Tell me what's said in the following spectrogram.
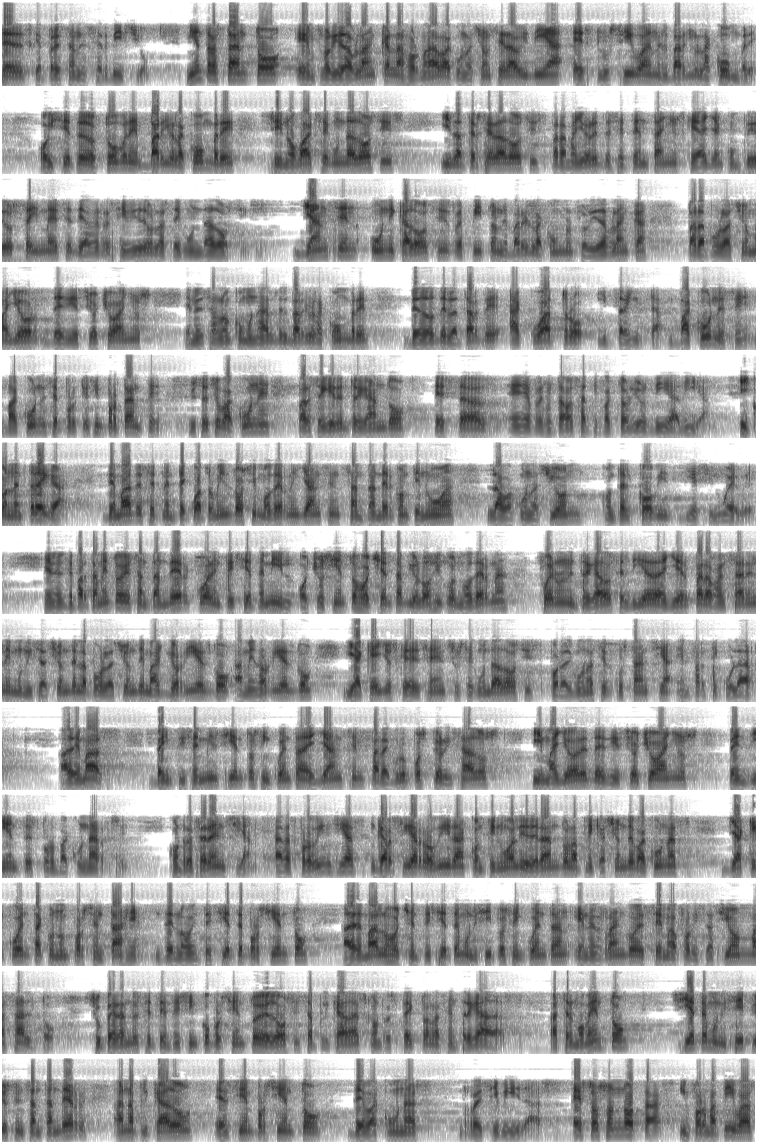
sedes que prestan el servicio. Mientras tanto, en Florida Blanca la jornada de vacunación será hoy día exclusiva en el barrio La Cumbre. Hoy 7 de octubre, barrio La Cumbre, Sinovac segunda dosis y la tercera dosis para mayores de 70 años que hayan cumplido seis meses de haber recibido la segunda dosis. Janssen, única dosis, repito, en el barrio La Cumbre, en Florida Blanca, para población mayor de 18 años en el Salón Comunal del Barrio La Cumbre de 2 de la tarde a 4 y 30. Vacúnese, vacúnese porque es importante que usted se vacune para seguir entregando estos eh, resultados satisfactorios día a día. Y con la entrega de más de 74 mil dosis Moderna y Janssen, Santander continúa la vacunación contra el COVID-19. En el departamento de Santander, 47.880 biológicos Moderna fueron entregados el día de ayer para avanzar en la inmunización de la población de mayor riesgo a menor riesgo y aquellos que deseen su segunda dosis por alguna circunstancia en particular. Además, 26.150 de Janssen para grupos priorizados y mayores de 18 años pendientes por vacunarse. Con referencia a las provincias, García Rovira continúa liderando la aplicación de vacunas ya que cuenta con un porcentaje del 97%, además los 87 municipios se encuentran en el rango de semaforización más alto, superando el 75% de dosis aplicadas con respecto a las entregadas. Hasta el momento, siete municipios en Santander han aplicado el 100% de vacunas recibidas. Estas son notas informativas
